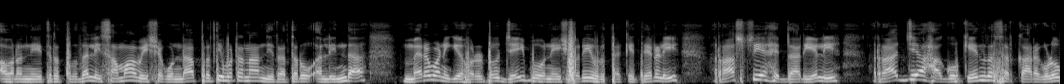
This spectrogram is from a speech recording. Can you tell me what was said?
ಅವರ ನೇತೃತ್ವದಲ್ಲಿ ಸಮಾವೇಶಗೊಂಡ ಪ್ರತಿಭಟನಾ ನಿರತರು ಅಲ್ಲಿಂದ ಮೆರವಣಿಗೆ ಹೊರಟು ಜೈ ಭುವನೇಶ್ವರಿ ವೃತ್ತಕ್ಕೆ ತೆರಳಿ ರಾಷ್ಟ್ರೀಯ ಹೆದ್ದಾರಿಯಲ್ಲಿ ರಾಜ್ಯ ಹಾಗೂ ಕೇಂದ್ರ ಸರ್ಕಾರಗಳು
